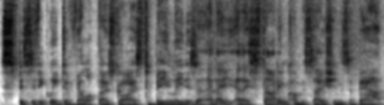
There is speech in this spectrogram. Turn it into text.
specifically develop those guys to be leaders? Are they are they starting conversations about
